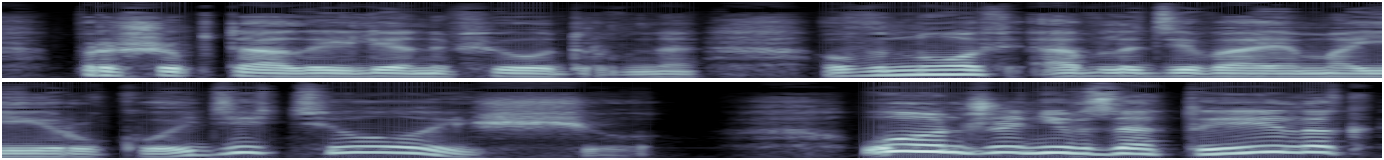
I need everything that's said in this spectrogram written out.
— прошептала Елена Федоровна, вновь овладевая моей рукой. «Дитё еще! Он же не в затылок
